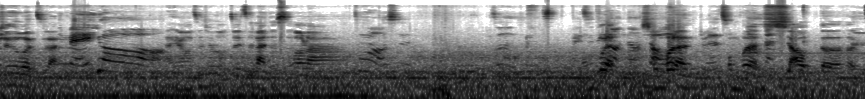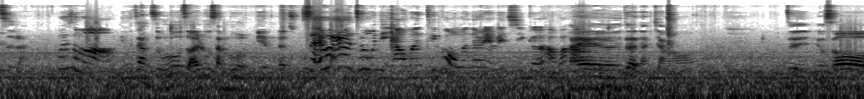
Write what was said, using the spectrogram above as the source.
觉得我很自然。你没有？哎呀，这就是我最自然的时候啦。最好是每次听到你那样笑，我不能，我们不能笑得很自然。为什么？因为这样子，如果走在路上，如果别人认出，谁会认出你呀、啊？我们听过我们的人也没几个，好不好？哎，这很难讲哦。这有时候，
